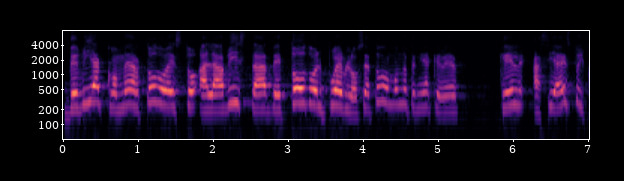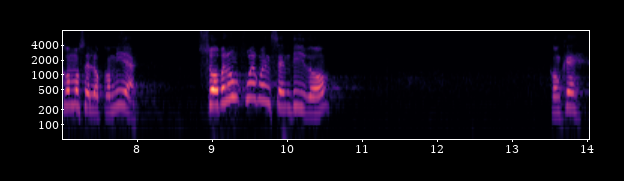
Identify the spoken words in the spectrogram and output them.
Debía comer todo esto a la vista de todo el pueblo, o sea, todo el mundo tenía que ver que él hacía esto y cómo se lo comía. Sobre un fuego encendido, ¿con qué?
